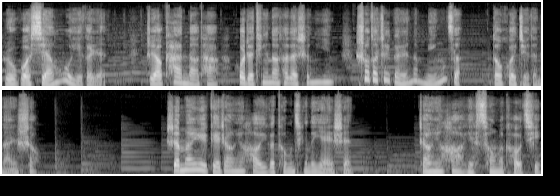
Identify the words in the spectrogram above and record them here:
如果嫌恶一个人。只要看到他或者听到他的声音，说到这个人的名字，都会觉得难受。沈曼玉给张云浩一个同情的眼神，张云浩也松了口气，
